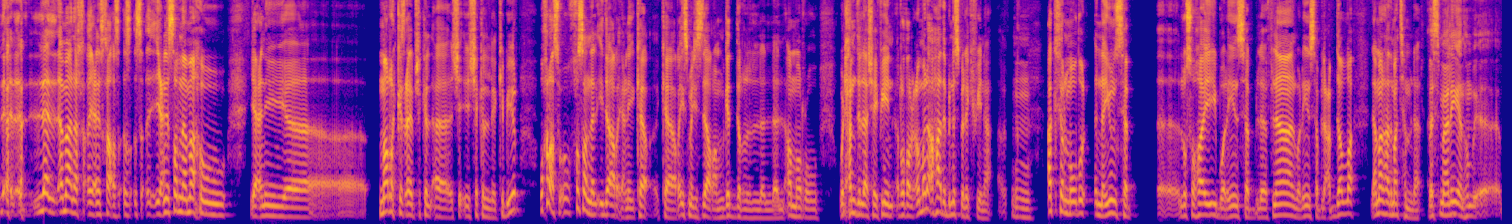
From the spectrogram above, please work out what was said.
لا لا، الامانه يعني خلاص يعني صرنا ما هو يعني آه، ما نركز عليه بشكل آه، ش- شكل كبير. وخلاص خصوصا الإدارة يعني كرئيس مجلس إدارة مقدر ال- ال- الأمر والحمد لله شايفين رضا العملاء هذا بالنسبة لك فينا. أكثر الموضوع إنه ينسب آه، لصهيب ولا ينسب لفلان ولا ينسب لعبد الله الامانه هذا ما تهمنا. بس ماليا هم آه،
